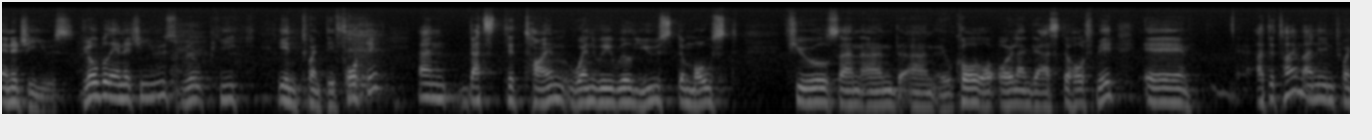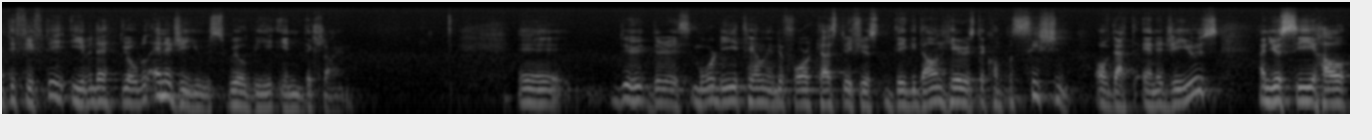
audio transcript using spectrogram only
energy use. Global energy use will peak in 2040, and that's the time when we will use the most fuels and, and, and coal, oil and gas, the whole schmear. Uh, at the time, and in 2050, even the global energy use will be in decline. Uh, there is more detail in the forecast. If you dig down, here is the composition of that energy use. And you see how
